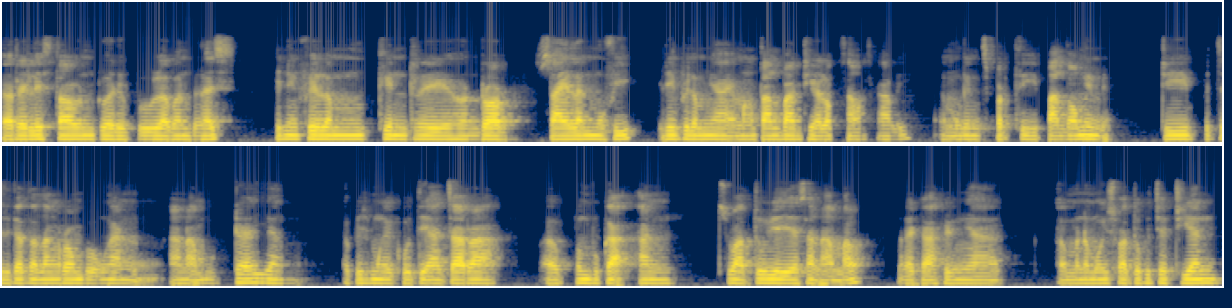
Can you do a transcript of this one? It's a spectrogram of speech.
rilis tahun 2018 ini film genre horror silent movie. Jadi filmnya emang tanpa dialog sama sekali. Ya, mungkin seperti pantomim ya. Di bercerita tentang rombongan anak muda yang habis mengikuti acara uh, pembukaan suatu yayasan amal. Mereka akhirnya uh, menemui suatu kejadian.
